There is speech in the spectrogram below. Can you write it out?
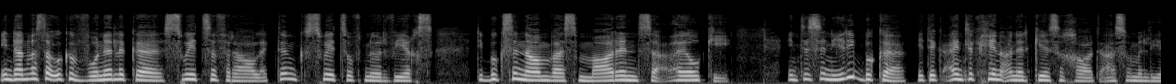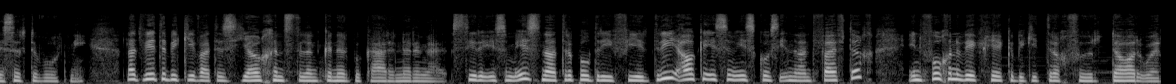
en dan was daar ook 'n wonderlike Sweedse verhaal. Ek dink Sweeds of Noorweegs. Die boek se naam was Maren se uiltjie. Intussen hierdie boeke het ek eintlik geen ander keuse gehad as om 'n leser te word nie. Laat weet 'n bietjie wat is jou gunsteling kinderboeke herinneringe. Stuur 'n SMS na 3343. Elke SMS kos R1.50 en volgende week gee ek 'n bietjie terugvoer daaroor.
